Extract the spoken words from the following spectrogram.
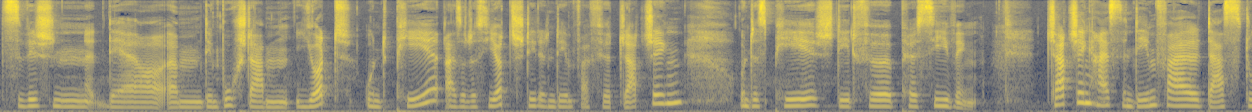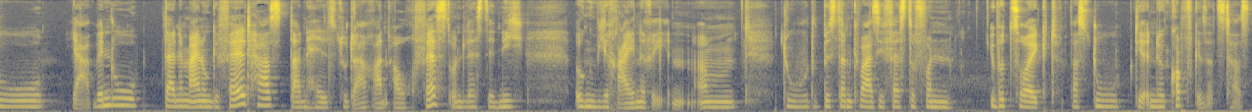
zwischen der, ähm, dem Buchstaben J und P. Also das J steht in dem Fall für Judging und das P steht für Perceiving. Judging heißt in dem Fall, dass du, ja, wenn du deine Meinung gefällt hast, dann hältst du daran auch fest und lässt dir nicht irgendwie reinreden. Ähm, du, du bist dann quasi fest davon überzeugt, was du dir in den Kopf gesetzt hast.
